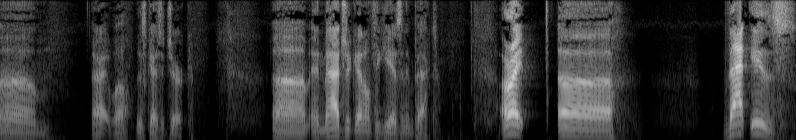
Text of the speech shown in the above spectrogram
Um, all right, well, this guy's a jerk. Um, and Magic, I don't think he has an impact. All right, uh, that is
